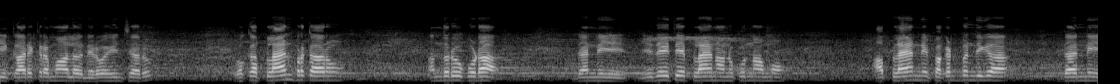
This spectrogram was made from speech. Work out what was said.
ఈ కార్యక్రమాలు నిర్వహించారు. ఒక ప్లాన్ ప్రకారం అందరూ కూడా దాన్ని ఏదైతే ప్లాన్ అనుకున్నామో ఆ ప్లాన్ని పకడ్బందీగా దాన్ని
